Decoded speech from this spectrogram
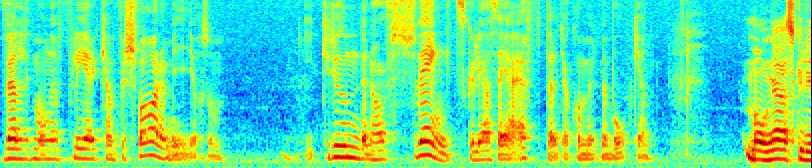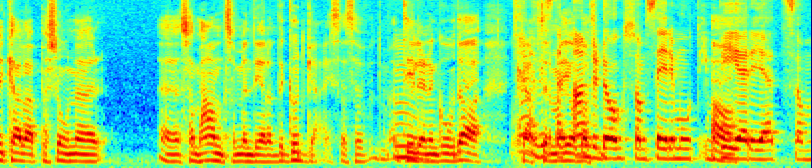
väldigt många fler kan försvara mig i och som i grunden har svängt, skulle jag säga, efter att jag kom ut med boken. Många skulle kalla personer som han som en del av the good guys. Alltså mm. tillhör den goda kraften. Ja, visst, en underdog som säger emot imperiet, ja. som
